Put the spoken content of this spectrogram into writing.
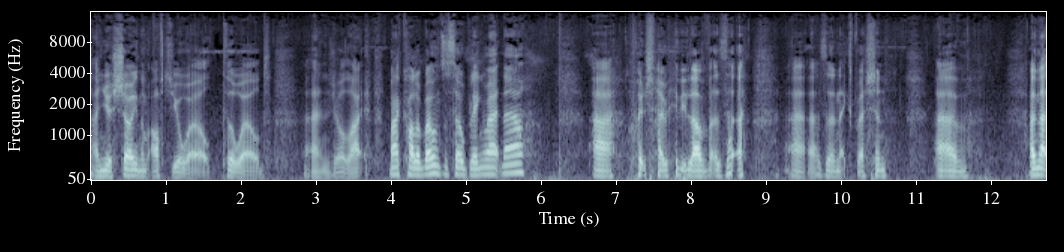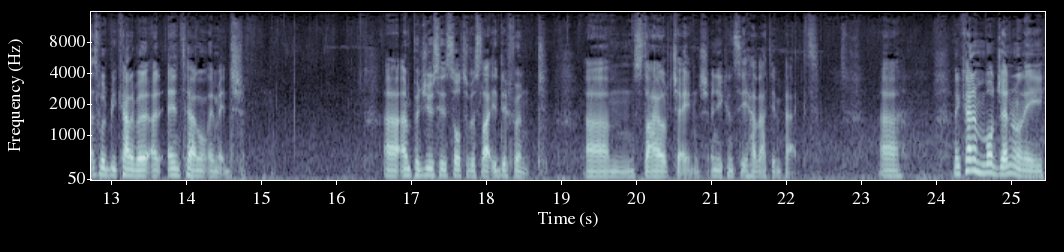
and you're showing them off to your world to the world. And you're like my collarbones are so bling right now uh, which I really love as a uh, as an expression. Um, and that would be kind of a, an internal image uh, and produces sort of a slightly different um, style of change and you can see how that impacts Uh, and kind of more generally,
